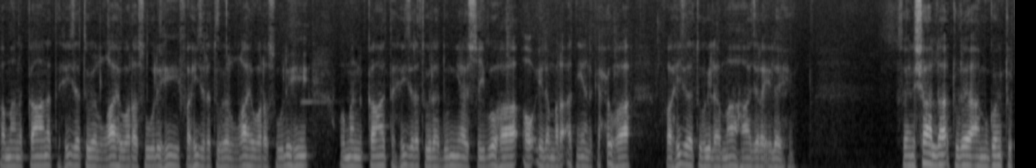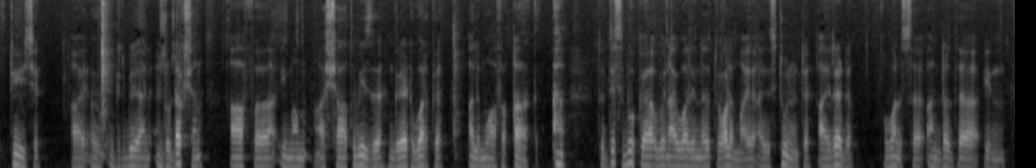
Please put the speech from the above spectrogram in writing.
فمن كانت هجرته إلى الله ورسوله فهجرته إلى الله ورسوله ومن كانت هجرته إلى دنيا يصيبها أو إلى امرأة ينكحها فهجرته إلى ما هاجر إليه So inshallah today I'm going to teach uh, it will be an introduction of uh, Imam Shatibi's great work Al-Muwafaqat. to this book uh, when I was in Nazatul Ulama as a student I read once uh, under the in uh,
